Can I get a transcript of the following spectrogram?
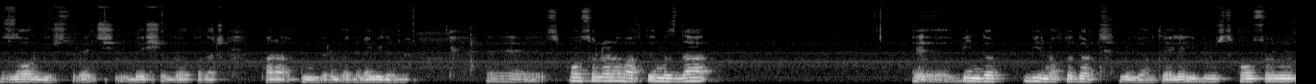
zor bir süreç. 5 yılda o kadar para bilmiyorum ödenebilir mi? E, sponsorlara baktığımızda e, 1.4 milyon TL gibi bir sponsoru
